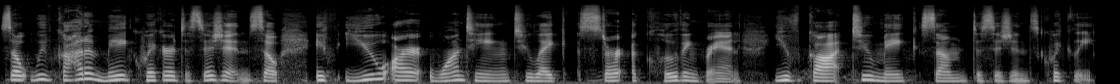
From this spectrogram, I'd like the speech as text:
So we've got to make quicker decisions. So if you are wanting to like start a clothing brand, you've got to make some decisions quickly.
